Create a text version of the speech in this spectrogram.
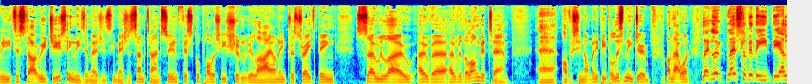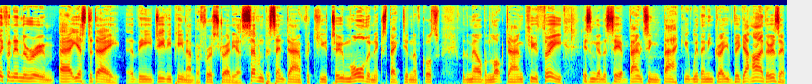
we need to start reducing these emergency emergency measures sometime soon. Fiscal policy shouldn't rely on interest rates being so low over over the longer term. Uh, obviously, not many people listening to him on that one. Let, look, let's look at the, the elephant in the room. Uh, yesterday, uh, the GDP number for Australia, 7% down for Q2, more than expected. And of course, with the Melbourne lockdown, Q3 isn't going to see it bouncing back with any great vigour either, is it?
